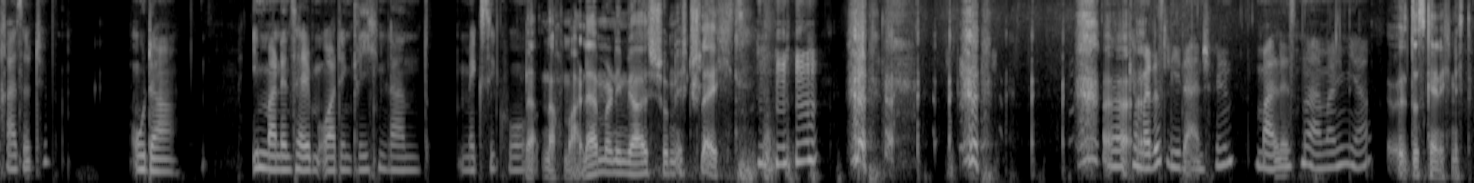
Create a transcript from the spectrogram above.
Reisetyp? Oder immer an denselben Ort in Griechenland, Mexiko? na, nach Malle einmal im Jahr ist schon nicht schlecht. Kann man das Lied einspielen? Malle ist nur einmal im Jahr. Äh, Das kenne ich nicht.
